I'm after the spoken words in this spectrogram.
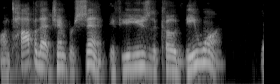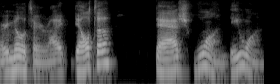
On top of that 10%, if you use the code D1, very military, right? Delta dash one, D1.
